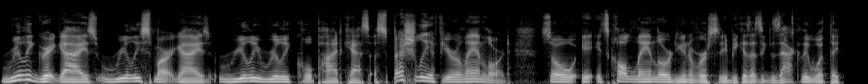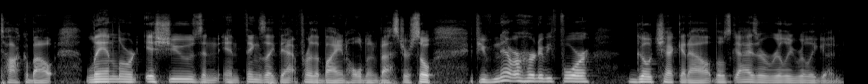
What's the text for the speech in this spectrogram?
Really great guys, really smart guys, really, really cool podcast, especially if you're a landlord. So it's called Landlord University because that's exactly what they talk about landlord issues and, and things like that for the buy and hold investor. So if you've never heard it before, go check it out. Those guys are really, really good.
